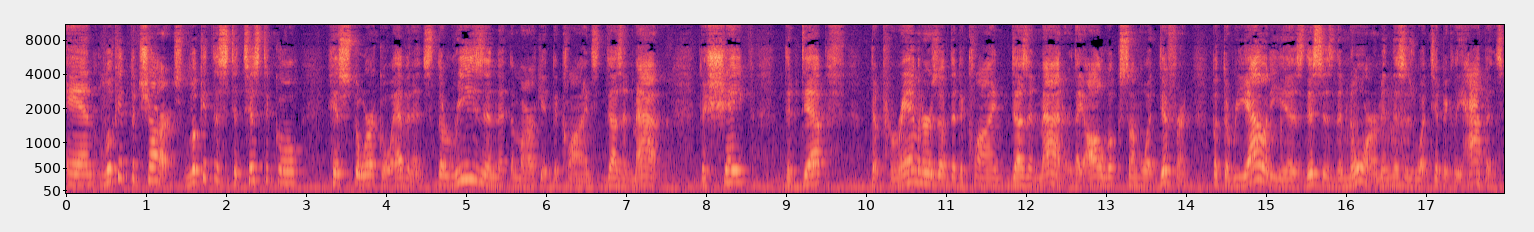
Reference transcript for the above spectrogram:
and look at the charts, look at the statistical historical evidence. The reason that the market declines doesn't matter. The shape, the depth, the parameters of the decline doesn't matter. They all look somewhat different. But the reality is, this is the norm and this is what typically happens.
